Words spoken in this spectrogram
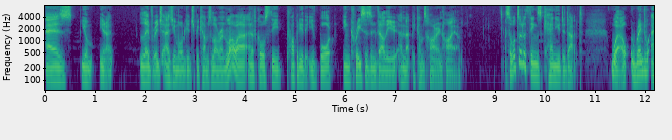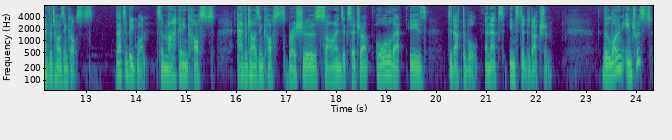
as your, you know, leverage as your mortgage becomes lower and lower. And of course, the property that you've bought increases in value and that becomes higher and higher. So, what sort of things can you deduct? Well, rental advertising costs. That's a big one. So, marketing costs, advertising costs, brochures, signs, etc. All of that is deductible, and that's instant deduction. The loan interest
